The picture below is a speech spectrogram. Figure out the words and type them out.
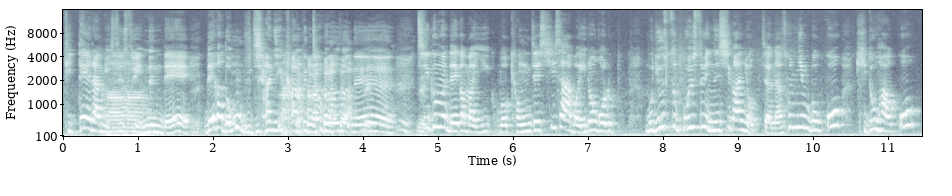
디테일함이 있을 아. 수 있는데 네. 내가 너무 무지하니까 그쪽으로서는 네. 지금은 내가 막 이 뭐 경제 시사 뭐 이런 거를 뭐 뉴스 볼 수 있는 시간이 없잖아 손님 보고 기도하고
